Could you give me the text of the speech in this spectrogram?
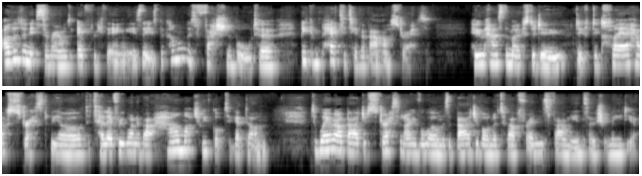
other than it surrounds everything, is that it's become almost fashionable to be competitive about our stress. Who has the most to do, to declare how stressed we are, to tell everyone about how much we've got to get done, to wear our badge of stress and overwhelm as a badge of honour to our friends, family, and social media.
